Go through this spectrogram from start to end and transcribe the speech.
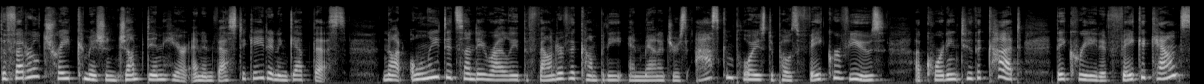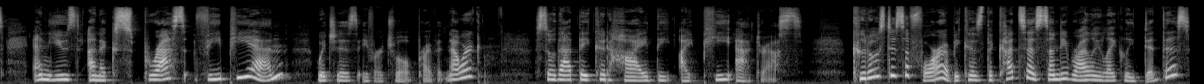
The Federal Trade Commission jumped in here and investigated, and get this. Not only did Sunday Riley, the founder of the company, and managers ask employees to post fake reviews according to the cut, they created fake accounts and used an Express VPN, which is a virtual private network, so that they could hide the IP address. Kudos to Sephora because the cut says Sunday Riley likely did this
